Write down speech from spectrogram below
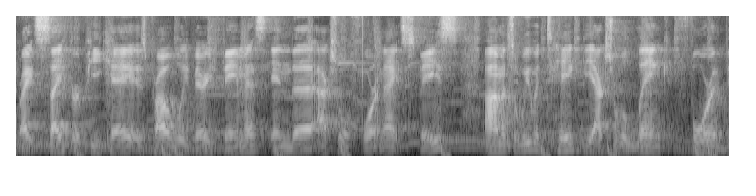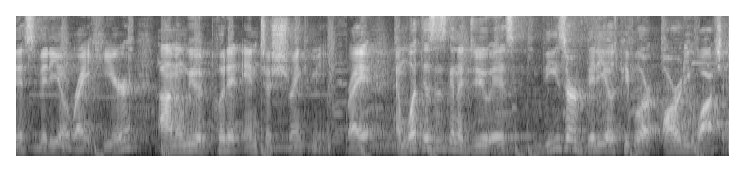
right? Cypher PK is probably very famous in the actual Fortnite space. Um, and so we would take the actual link for this video right here um, and we would put it into Shrink Me, right? And what this is gonna do is these are videos people are already watching.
